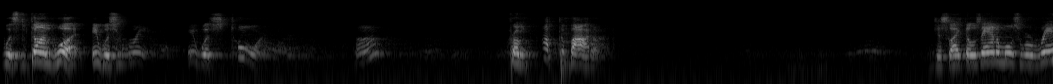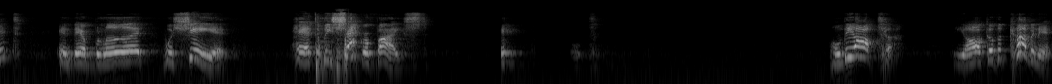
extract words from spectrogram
was done what? It was rent. It was torn. Huh? From top to bottom. Just like those animals were rent and their blood was shed, had to be sacrificed. On the altar, the Ark of the Covenant.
